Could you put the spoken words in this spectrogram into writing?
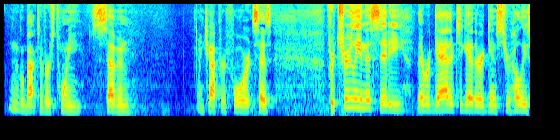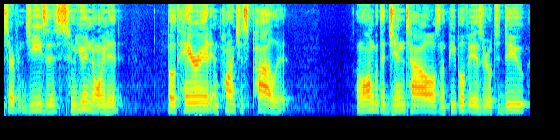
I'm going to go back to verse 27 in chapter 4. It says, For truly in this city they were gathered together against your holy servant Jesus, whom you anointed, both Herod and Pontius Pilate, along with the Gentiles and the people of Israel, to do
